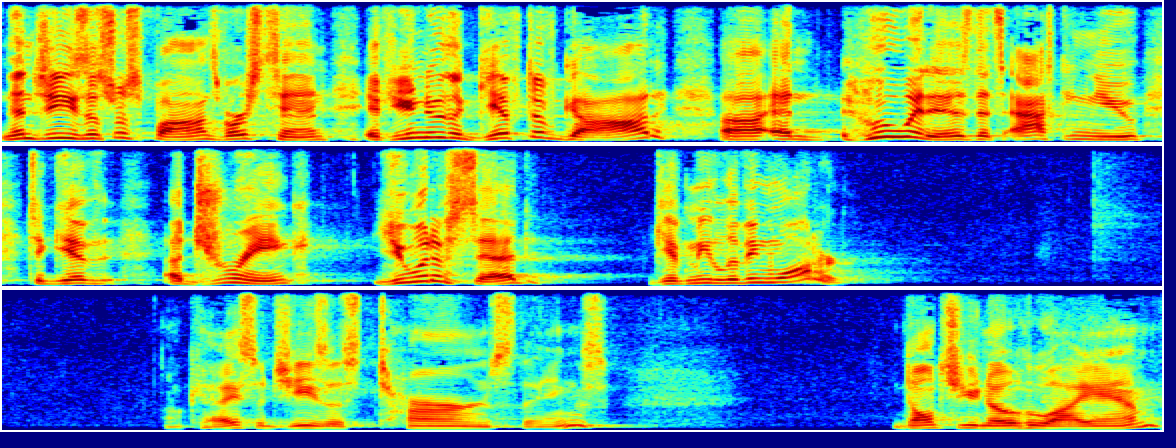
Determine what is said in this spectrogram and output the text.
Then Jesus responds, verse 10 If you knew the gift of God uh, and who it is that's asking you to give a drink, you would have said, Give me living water. Okay, so Jesus turns things. Don't you know who I am?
